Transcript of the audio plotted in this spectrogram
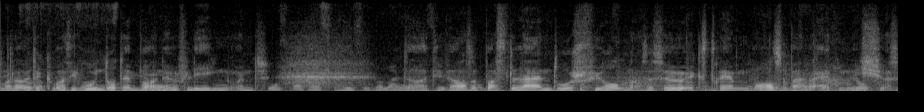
die Leute quasi unter dem Bahnhof liegen und da diverse Basteleien durchführen. Also so extrem war es bei weitem nicht. Es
